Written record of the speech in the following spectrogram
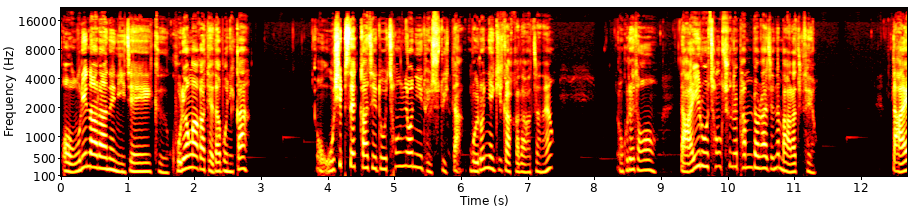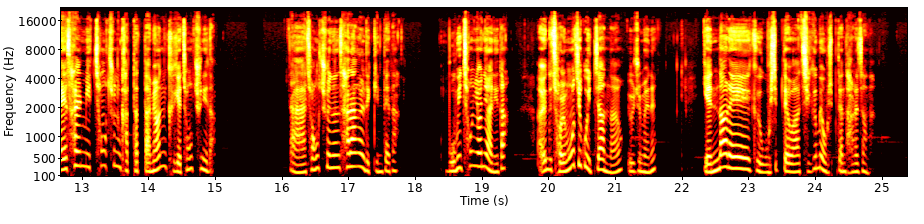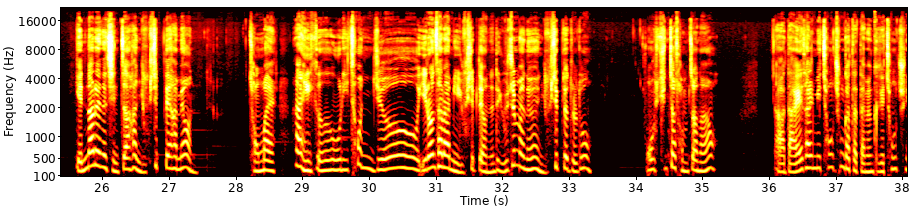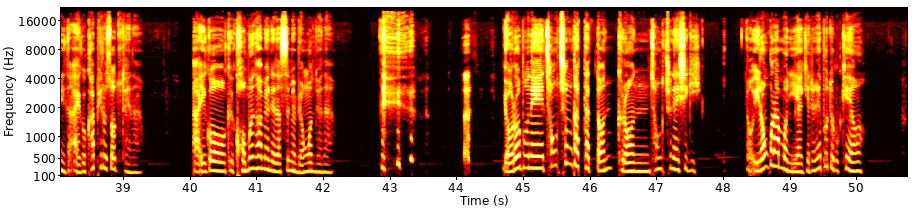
어, 우리나라는 이제 그 고령화가 되다 보니까 어, 50세까지도 청년이 될 수도 있다. 뭐 이런 얘기가 아까 나왔잖아요. 어, 그래서 나이로 청춘을 판별하지는 말아주세요. 나의 삶이 청춘 같았다면 그게 청춘이다. 아, 청춘은 사랑을 느낀 때다. 몸이 청년이 아니다? 아, 근데 젊어지고 있지 않나요? 요즘에는? 옛날에 그 50대와 지금의 50대는 다르잖아. 옛날에는 진짜 한 60대 하면 정말 아이고 우리 손주 이런 사람이 60대였는데 요즘에는 60대들도 어 진짜 젊잖아요. 아 나의 삶이 청춘 같았다면 그게 청춘이다. 아 이거 카피로 써도 되나요? 아 이거 그 검은 화면에다 쓰면 명언 되나요? 여러분의 청춘 같았던 그런 청춘의 시기 어, 이런 걸 한번 이야기를 해보도록 해요.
